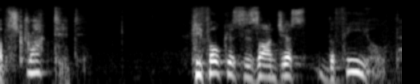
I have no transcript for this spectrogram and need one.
obstructed. He focuses on just the field,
